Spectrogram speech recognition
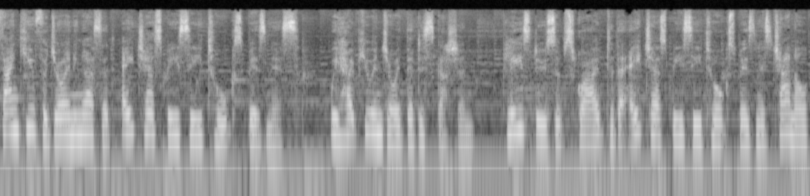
Thank you for joining us at HSBC Talks Business. We hope you enjoyed the discussion. Please do subscribe to the HSBC Talks Business channel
